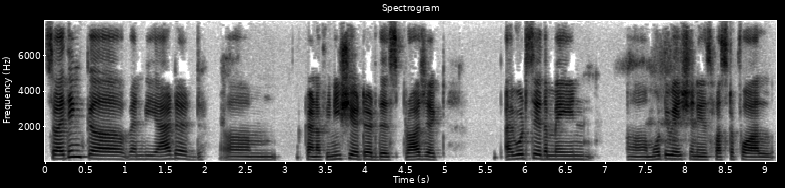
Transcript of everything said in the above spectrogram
So I think uh, when we added, um, kind of initiated this project, I would say the main uh, motivation is first of all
